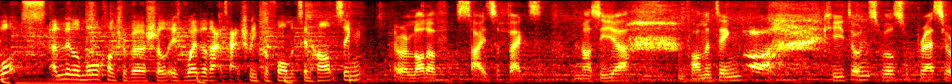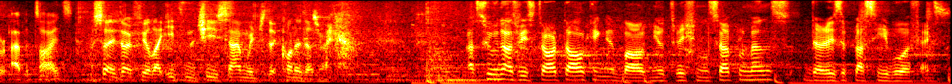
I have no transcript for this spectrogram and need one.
What's a little more controversial is whether that's actually performance enhancing. There are a lot of side effects nausea, vomiting. Ketones will suppress your appetite. I certainly don't feel like eating the cheese sandwich that Connor does right now. As soon as we start talking about nutritional supplements, there is a placebo effect.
